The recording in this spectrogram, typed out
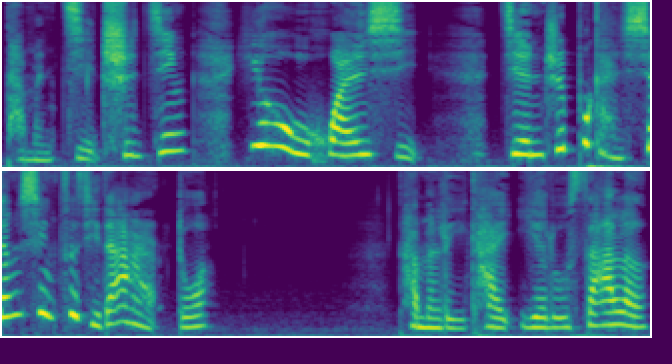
他们既吃惊又欢喜，简直不敢相信自己的耳朵。他们离开耶路撒冷，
